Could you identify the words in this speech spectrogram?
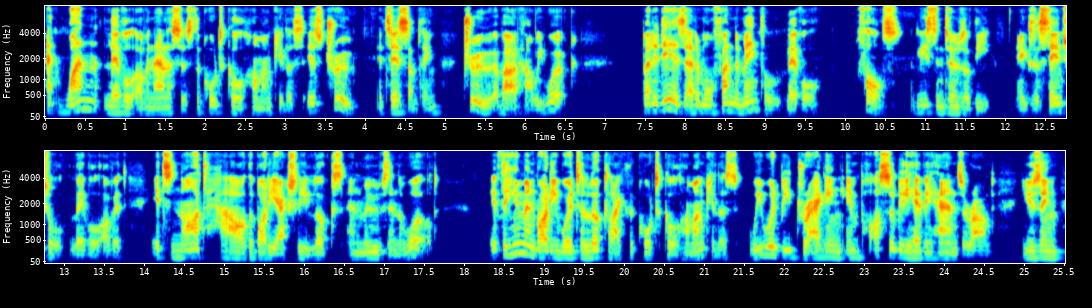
at one level of analysis, the cortical homunculus is true. It says something true about how we work. But it is, at a more fundamental level, false, at least in terms of the existential level of it. It's not how the body actually looks and moves in the world. If the human body were to look like the cortical homunculus, we would be dragging impossibly heavy hands around using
